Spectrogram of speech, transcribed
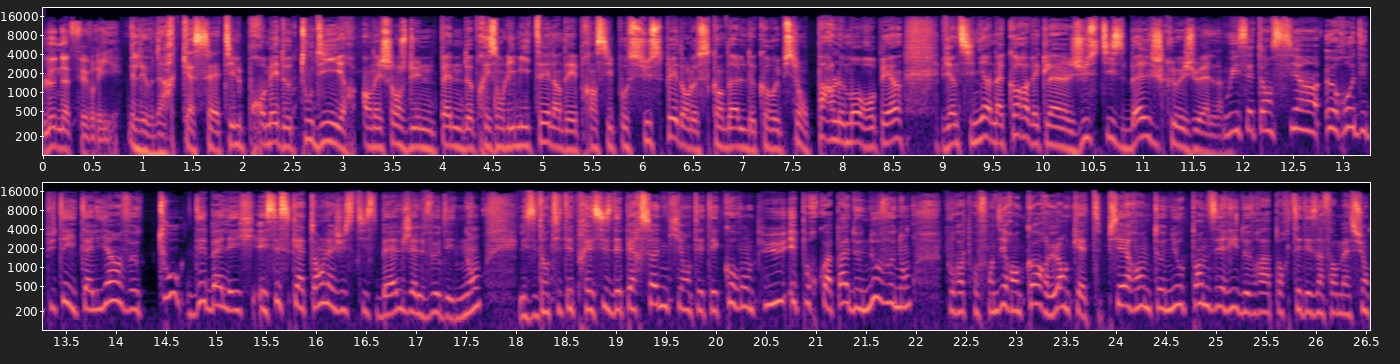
le 9 février. Léonard Cassette, il promet de tout dire en échange d'une peine de prison limitée. L'un des principaux suspects dans le scandale de corruption au Parlement européen vient de signer un accord avec la justice belge, Chloé Juel. Oui, cet ancien eurodéputé italien veut tout déballer. Et c'est ce qu'attend la justice belge. Elle veut des noms, les identités précises des personnes qui ont été corrompues et pourquoi pas de nouveaux noms pour approfondir encore l'enquête. Pierre Antonio Panzeri devra apporter des informations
